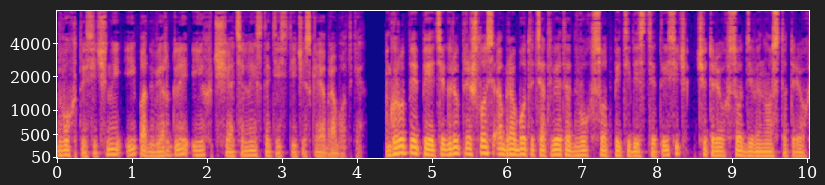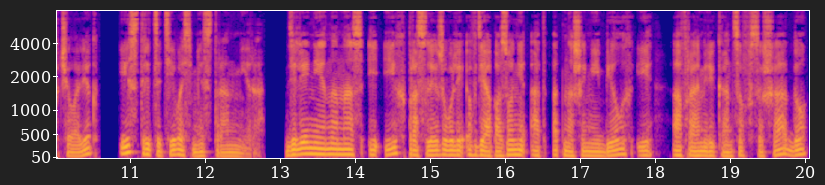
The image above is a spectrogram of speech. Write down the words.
2000 и подвергли их тщательной статистической обработке. Группе Петтигрю пришлось обработать ответы 250 493 человек из 38 стран мира. Деление на нас и их прослеживали в диапазоне от отношений белых и афроамериканцев в США до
